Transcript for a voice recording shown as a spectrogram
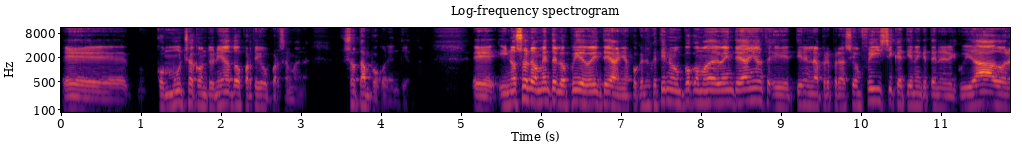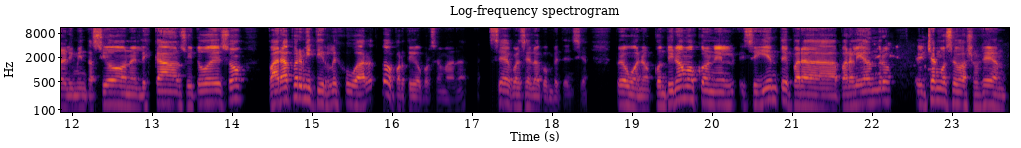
eh, con mucha continuidad dos partidos por semana. Yo tampoco lo entiendo. Eh, y no solamente los pide 20 años, porque los que tienen un poco más de 20 años eh, tienen la preparación física, tienen que tener el cuidado, la alimentación, el descanso y todo eso para permitirles jugar dos partidos por semana, sea cual sea la competencia. Pero bueno, continuamos con el siguiente para, para Leandro, el Chango Ceballos, lean.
